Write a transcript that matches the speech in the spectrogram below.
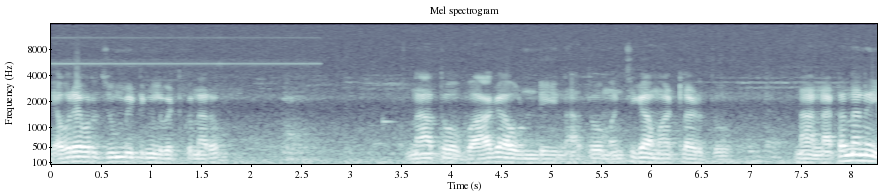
ఎవరెవరు జూమ్ మీటింగ్లు పెట్టుకున్నారో నాతో బాగా ఉండి నాతో మంచిగా మాట్లాడుతూ నా నటనని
